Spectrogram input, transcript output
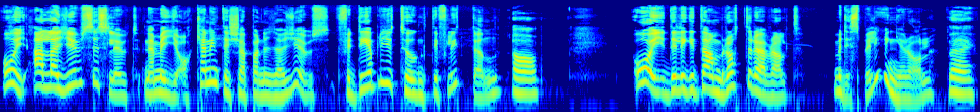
Oj, alla ljus är slut. Nej, men jag kan inte köpa nya ljus, för det blir ju tungt i flytten. Ja. Oj, det ligger dammråttor överallt. Men det spelar ju ingen roll. Nej,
